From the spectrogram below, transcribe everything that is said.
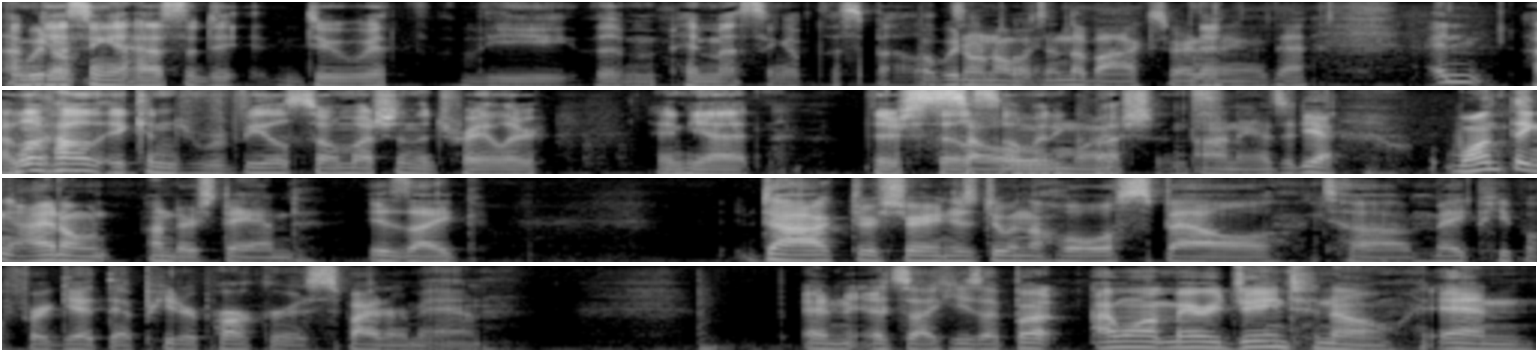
I'm we guessing it has to do, with the the him messing up the spell. but we don't know what's in the box or anything like that. And I love how it can reveal so much in the trailer, and yet there's still so, many much questions. unanswered. Yeah, one thing I don't understand is like Doctor Strange is doing the whole spell to make people forget that Peter Parker is Spider Man. And it's like he's like, but I want Mary Jane to know, and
